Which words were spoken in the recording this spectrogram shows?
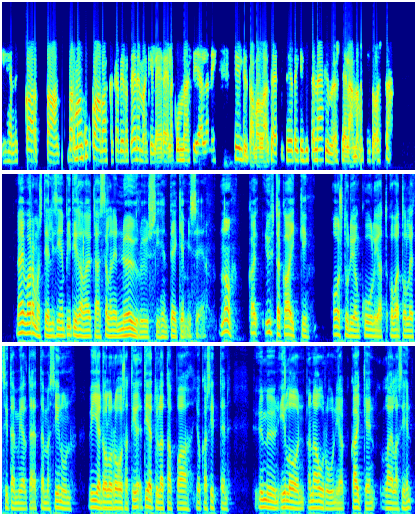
siihen karttaan. Varmaan kukaan, vaikka kävivät enemmänkin leireillä kuin mä siellä, niin silti tavallaan se, se jotenkin sitten näkyy myös elämän kisoissa. Näin varmasti, eli siihen piti löytää sellainen nöyryys siihen tekemiseen. No, ka- yhtä kaikki O-studion kuulijat ovat olleet sitä mieltä, että tämä sinun Via Dolorosa tietyllä tapaa, joka sitten ymyyn, iloon, nauruun ja kaikkeen lailla siihen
